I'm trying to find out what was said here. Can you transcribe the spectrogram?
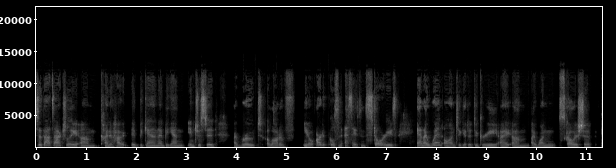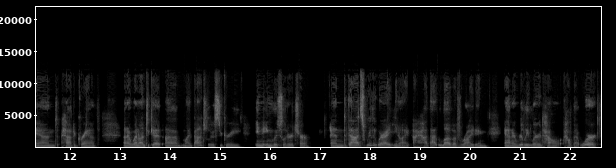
So that's actually um, kind of how it began. I began interested. I wrote a lot of you know articles and essays and stories, and I went on to get a degree. I um, I won scholarship and had a grant, and I went on to get uh, my bachelor's degree in English literature. And that's really where I, you know, I, I had that love of writing, and I really learned how how that worked.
